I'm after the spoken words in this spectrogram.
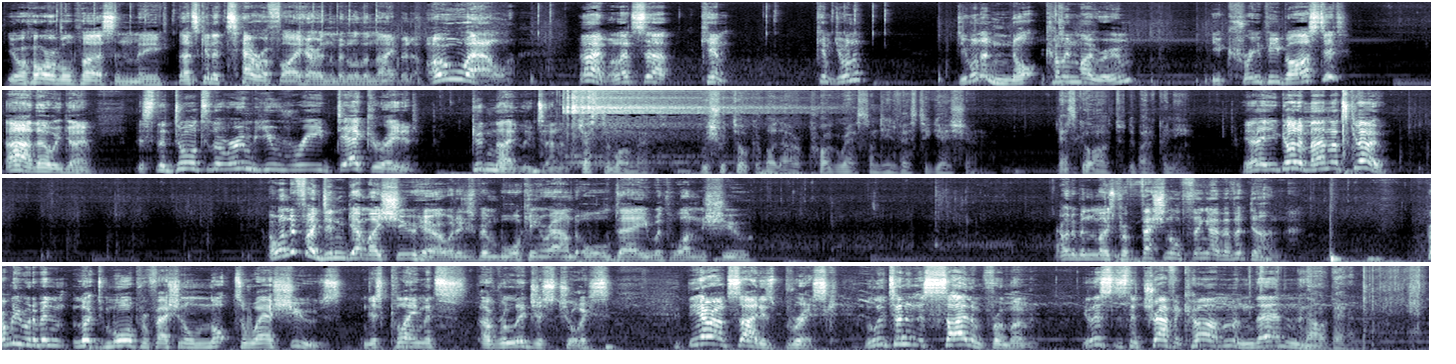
You're a horrible person, me. That's gonna terrify her in the middle of the night, but oh well! Alright, well let's, uh, Kim. Kim, do you wanna... Do you wanna not come in my room? You creepy bastard? Ah, there we go. It's the door to the room you redecorated. Good night, Lieutenant. Just a moment. We should talk about our progress on the investigation. Let's go out to the balcony. Yeah, you got it, man. Let's go. I wonder if I didn't get my shoe here, I would have just been walking around all day with one shoe. That would have been the most professional thing I've ever done. Probably would have been looked more professional not to wear shoes and just claim it's a religious choice. The air outside is brisk. The lieutenant is silent for a moment. He listens to traffic hum and then. Now then,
